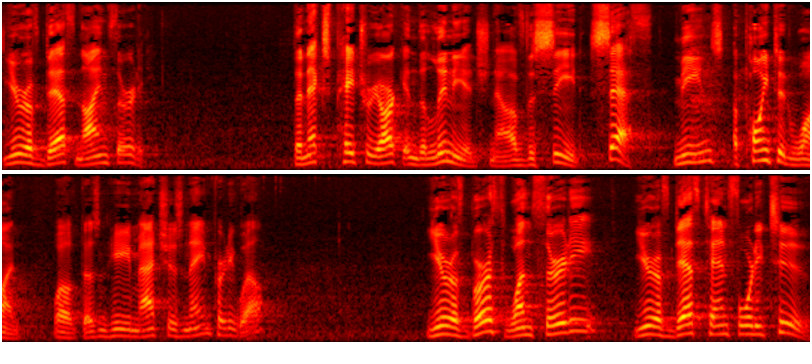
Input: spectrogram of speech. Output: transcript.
year of death, 930. The next patriarch in the lineage now of the seed, Seth, means appointed one. Well, doesn't he match his name pretty well? Year of birth, 130, year of death, 1042.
